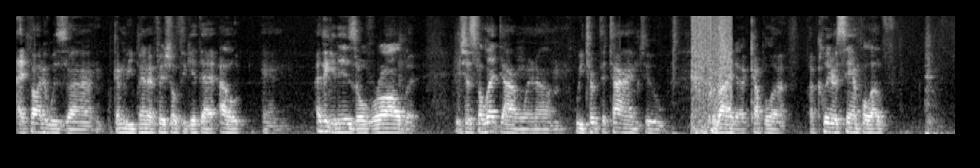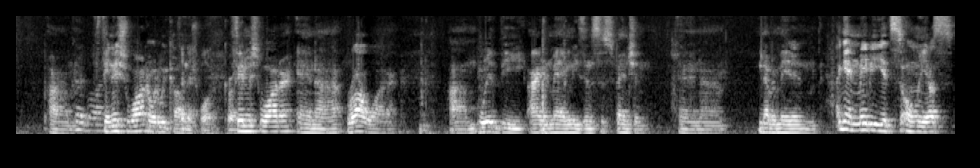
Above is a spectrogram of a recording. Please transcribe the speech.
I thought it was uh, going to be beneficial to get that out, and I think it is overall. But it's just a letdown when um, we took the time to provide a couple of a clear sample of um, water. finished water, what do we call it? Finished water, correct. Finished water and uh, raw water um, with the iron manganese in suspension, and uh, never made it. And again, maybe it's only us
